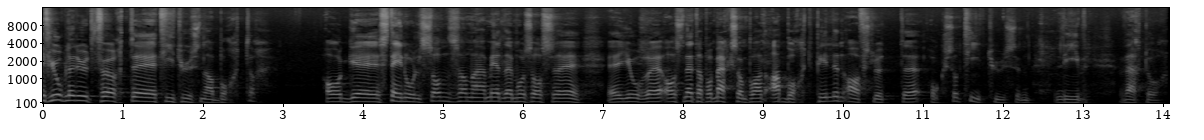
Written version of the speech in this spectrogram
I fjor ble det utført eh, 10 000 aborter. Og eh, Stein Olsson, som er medlem hos oss, eh, eh, gjorde oss nettopp oppmerksom på at abortpillen avslutter også 10 000 liv hvert år.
